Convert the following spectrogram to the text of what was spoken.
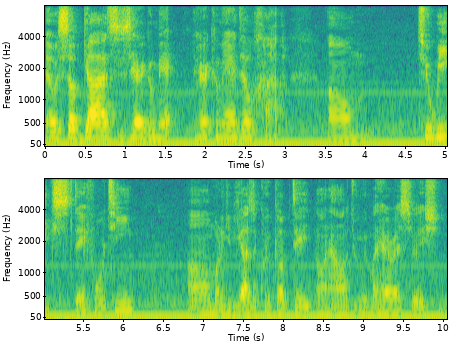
Hey, what's up, guys? This is Harry, Goma- Hair Commando. um, two weeks, day 14. Um, gonna give you guys a quick update on how I'm doing with my hair restoration.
